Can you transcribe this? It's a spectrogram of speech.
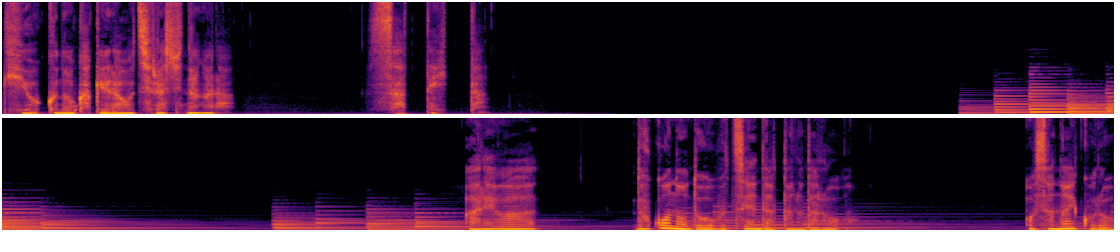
記憶のかけらを散らしながら去っていった。あれはどこの動物園だったのだろう。幼い頃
